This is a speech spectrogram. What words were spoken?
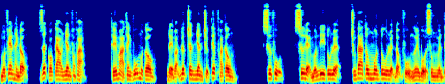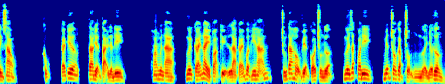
Một phen hành động rất có cao nhân phong phạm. Thế mà thanh vũ một câu để đoạn đức chân nhân trực tiếp phá công. Sư phụ sư đệ muốn đi tu luyện chúng ta tông môn tu luyện động phủ ngươi bổ sung nguyên tinh sao? Khủ, cái kia ta hiện tại liền đi. Hoa nguyên à ngươi cái này tọa kỵ là cái vật hy hãn chúng ta hậu viện có chuồng ngựa ngươi dắt qua đi miễn cho gặp trộm người nhớ thương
